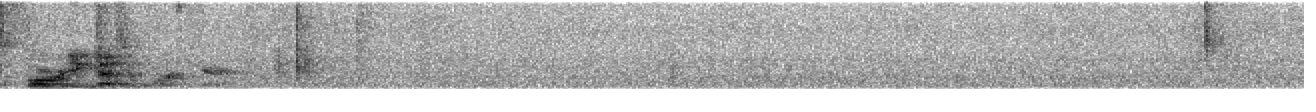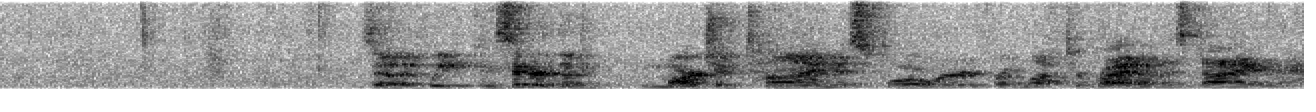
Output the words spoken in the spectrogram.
So forwarding doesn't work here. So if we consider the march of time as forward from left to right on this diagram,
